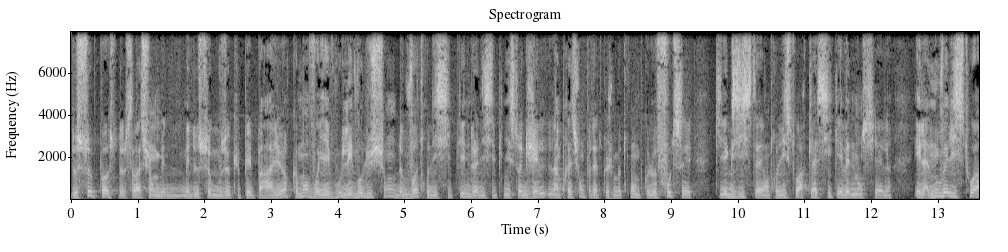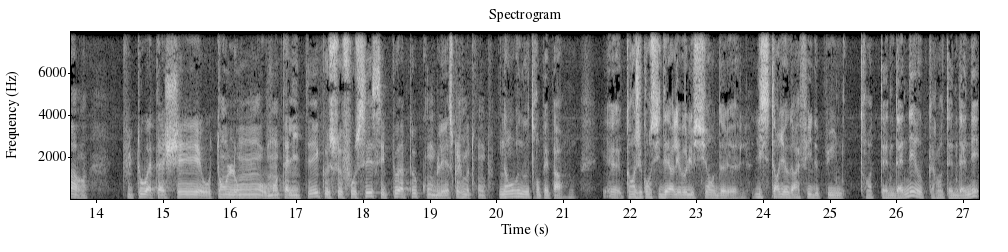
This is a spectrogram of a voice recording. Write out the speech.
de ce poste d'observation, mais, de ceux que vous occupez par ailleurs, comment voyez-vous l'évolution de votre discipline, de la discipline historique? J'ai l'impression, peut-être que je me trompe, que le fossé qui existait entre l'histoire classique événementielle et la nouvelle histoire, plutôt attachée au temps long, aux mentalités, que ce fossé s'est peu à peu comblé. Est-ce que je me trompe? Non, vous ne vous trompez pas. Euh, quand je considère l'évolution de l'historiographie depuis une trentaine d'années ou quarantaine d'années,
